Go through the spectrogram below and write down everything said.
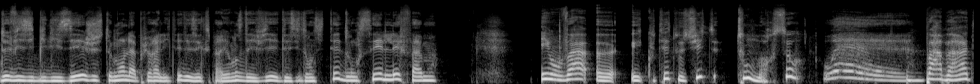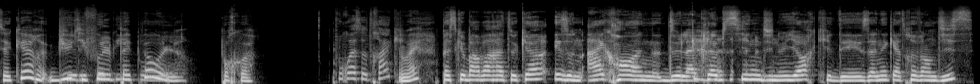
de visibiliser justement la pluralité des expériences, des vies et des identités. Donc c'est les femmes. Et on va euh, écouter tout de suite tout morceau. Ouais. Barbara Tucker, Beautiful, Beautiful People. People. Pourquoi? Pourquoi ce track Ouais. Parce que Barbara Tucker est une icon de la club scene du New York des années 90,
